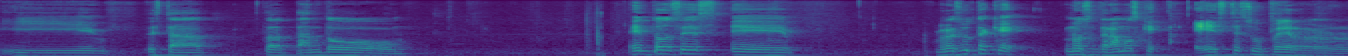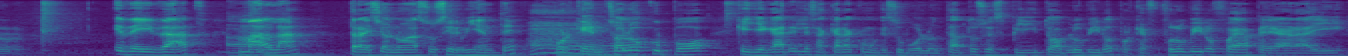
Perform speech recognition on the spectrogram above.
Y está tratando... Entonces, eh, resulta que nos enteramos que este super deidad mala traicionó a su sirviente porque solo ocupó que llegara y le sacara como que su voluntad o su espíritu a Blue Beetle porque Blue Beetle fue a pelear ahí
